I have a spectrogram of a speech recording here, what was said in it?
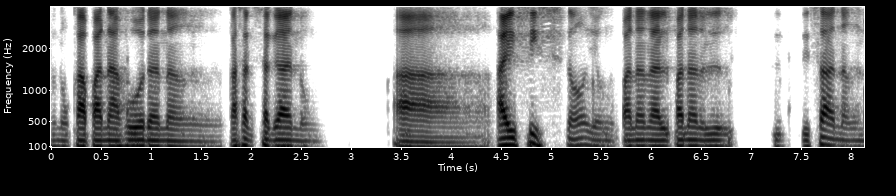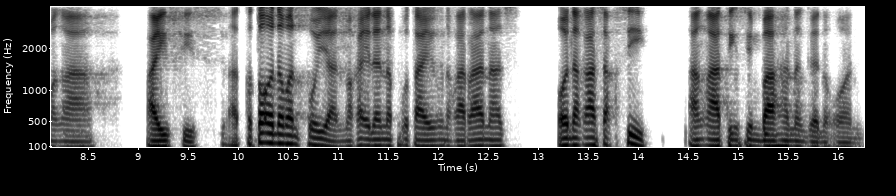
Nung kapanahonan ng kasagsagan ng uh, ISIS, no? yung pananal, pananalisa ng mga ISIS. At totoo naman po yan, makailan na po tayong nakaranas o nakasaksi ang ating simbahan ng ganoon.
